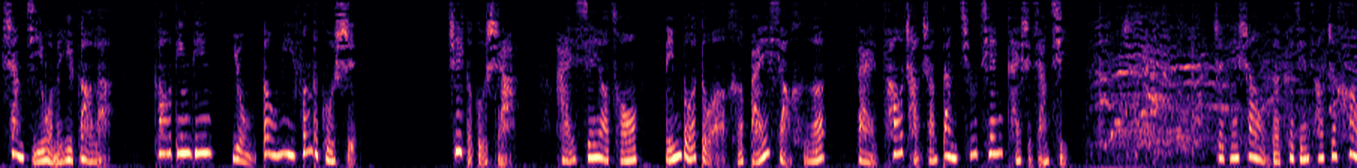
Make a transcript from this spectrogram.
上集我们预告了高丁丁勇斗蜜蜂的故事。这个故事啊，还先要从林朵朵和白小河在操场上荡秋千开始讲起。这天上午的课间操之后，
